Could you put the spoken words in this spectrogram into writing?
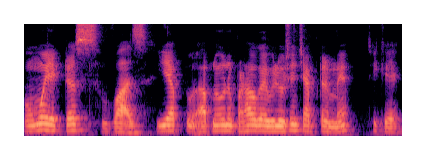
homo erectus was ये आप आप लोगों ने पढ़ा होगा एवोल्यूशन चैप्टर में, ठीक है?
